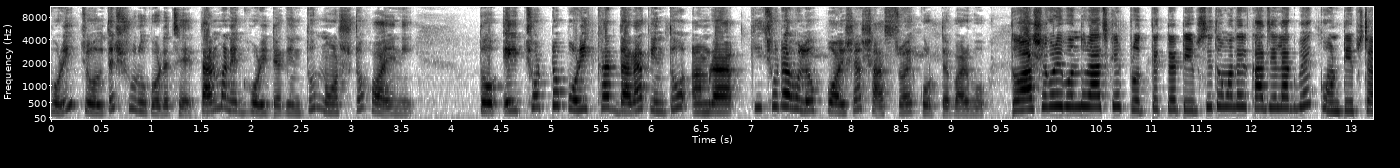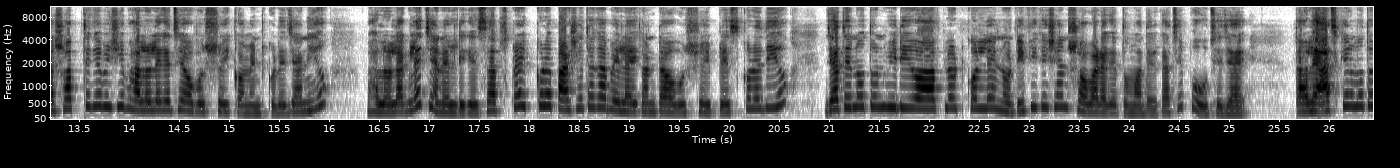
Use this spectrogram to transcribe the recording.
ঘড়ি চলতে শুরু করেছে। তার মানে ঘড়িটা কিন্তু নষ্ট হয়নি। তো এই ছোট্ট পরীক্ষার দ্বারা কিন্তু আমরা কিছুটা হলেও পয়সা সাশ্রয় করতে পারব। তো আশা করি বন্ধুরা, আজকের প্রত্যেকটা টিপসই তোমাদের কাজে লাগবে। কোন টিপসটা সব থেকে বেশি ভালো লেগেছে অবশ্যই কমেন্ট করে জানিও। ভালো লাগলে চ্যানেলটিকে সাবস্ক্রাইব করে পাশে থাকা বেল আইকনটা অবশ্যই প্রেস করে দিও, যাতে নতুন ভিডিও আপলোড করলে নোটিফিকেশন সবার আগে তোমাদের কাছে পৌঁছে যায়। তাহলে আজকের মতো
